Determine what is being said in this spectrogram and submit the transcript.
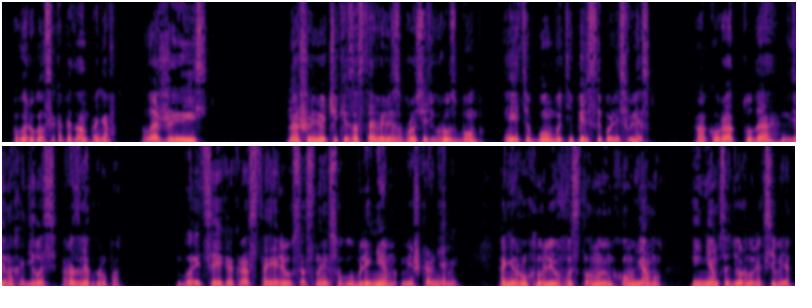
— выругался капитан, поняв. «Ложись!» Наши летчики заставили сбросить груз бомб, и эти бомбы теперь сыпались в лес. Аккурат туда, где находилась разведгруппа. Бойцы как раз стояли у сосны с углублением меж корнями. Они рухнули в выстланную мхом яму, и немца дернули к себе,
